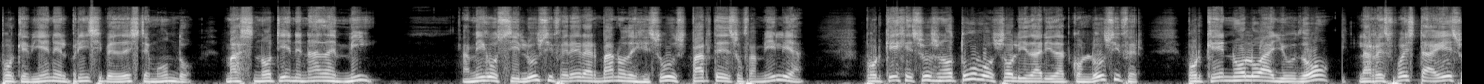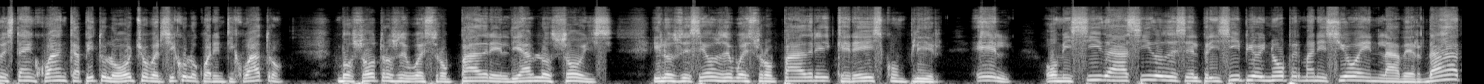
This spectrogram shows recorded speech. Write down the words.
porque viene el príncipe de este mundo, mas no tiene nada en mí. Amigos, si Lucifer era hermano de Jesús, parte de su familia, ¿por qué Jesús no tuvo solidaridad con Lucifer? ¿Por qué no lo ayudó? La respuesta a eso está en Juan capítulo 8 versículo 44. Vosotros de vuestro padre el diablo sois, y los deseos de vuestro padre queréis cumplir. Él, homicida, ha sido desde el principio y no permaneció en la verdad,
